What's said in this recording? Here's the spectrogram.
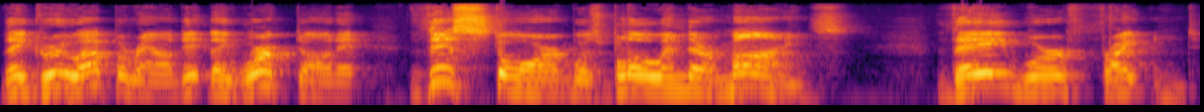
They grew up around it, they worked on it. This storm was blowing their minds. They were frightened.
